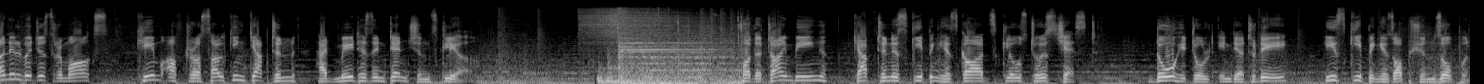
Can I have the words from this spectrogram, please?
Anil Vij's remarks came after a sulking captain had made his intentions clear. For the time being, captain is keeping his cards close to his chest. Though he told India Today, he is keeping his options open.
